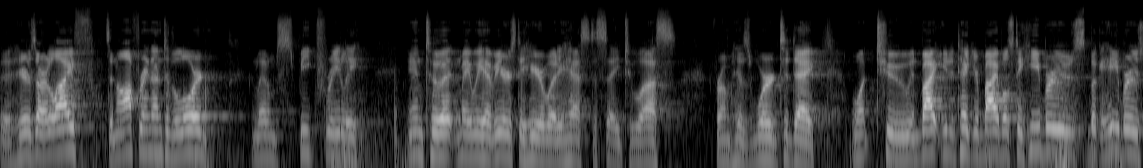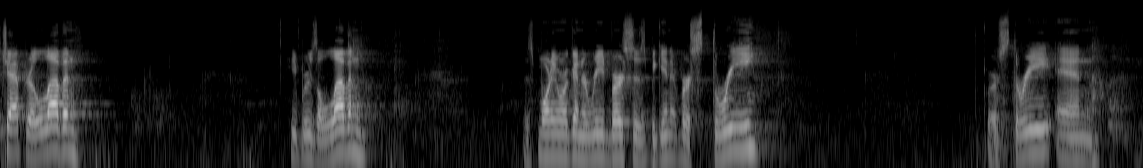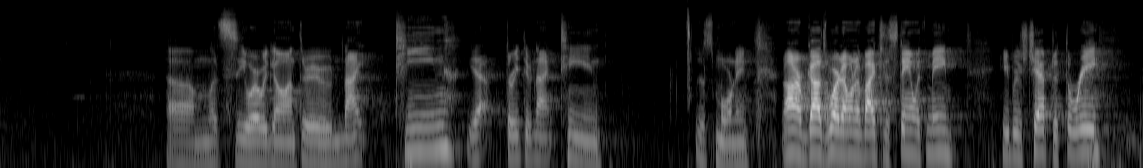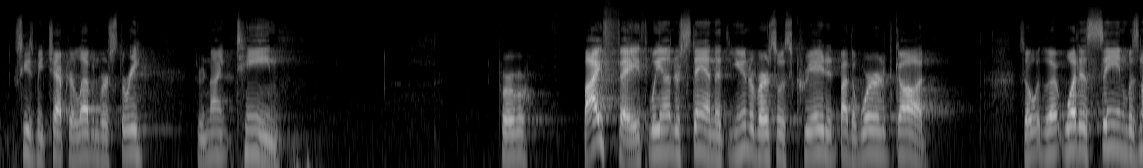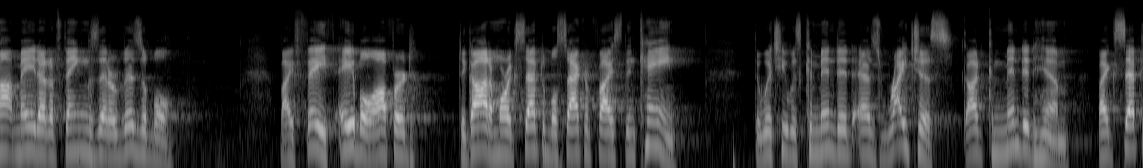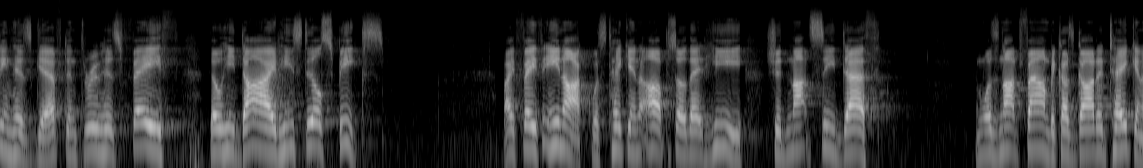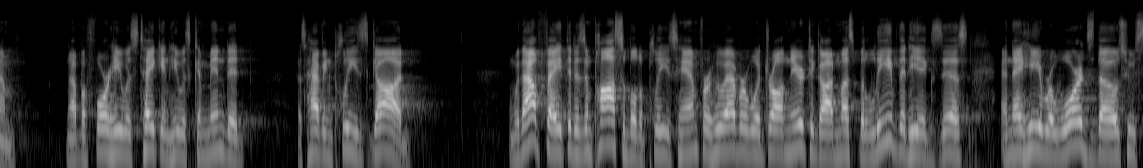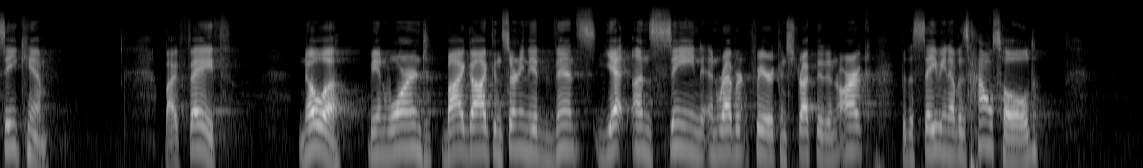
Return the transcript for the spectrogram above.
that here's our life. It's an offering unto the Lord, and let him speak freely into it. May we have ears to hear what he has to say to us from his word today. I want to invite you to take your Bibles to Hebrews, book of Hebrews, chapter 11. Hebrews 11. This morning we're going to read verses, begin at verse 3. Verse 3 and um, let's see where we're going through 19. Yeah, 3 through 19 this morning. In honor of God's word, I want to invite you to stand with me. Hebrews chapter 3, excuse me, chapter 11, verse 3 through 19. For by faith we understand that the universe was created by the word of God. So that what is seen was not made out of things that are visible. By faith, Abel offered to God a more acceptable sacrifice than Cain, to which he was commended as righteous. God commended him by accepting his gift, and through his faith, though he died, he still speaks. By faith, Enoch was taken up so that he should not see death, and was not found because God had taken him. Now, before he was taken, he was commended as having pleased God. And without faith, it is impossible to please Him, for whoever would draw near to God must believe that He exists and that He rewards those who seek Him. By faith, Noah, being warned by God concerning the events yet unseen in reverent fear, constructed an ark for the saving of his household.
